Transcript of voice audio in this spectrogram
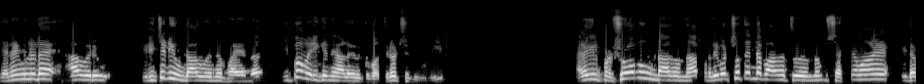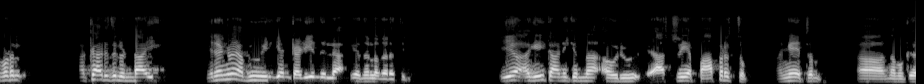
ജനങ്ങളുടെ ആ ഒരു തിരിച്ചടി ഉണ്ടാകുമെന്ന് ഭയന്ന് ഇപ്പൊ മരിക്കുന്ന ആളുകൾക്ക് പത്ത് ലക്ഷം രൂപയും അല്ലെങ്കിൽ പ്രക്ഷോഭം ഉണ്ടാകുന്ന പ്രതിപക്ഷത്തിന്റെ ഭാഗത്തു നിന്നും ശക്തമായ ഇടപെടൽ അക്കാര്യത്തിൽ ഉണ്ടായി ജനങ്ങളെ അഭിമുഖീകരിക്കാൻ കഴിയുന്നില്ല എന്നുള്ള തരത്തിൽ. ഈ ഈ കാണിക്കുന്ന ഒരു രാഷ്ട്രീയ പാപ്പരത്വം അങ്ങേയറ്റം നമുക്ക്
